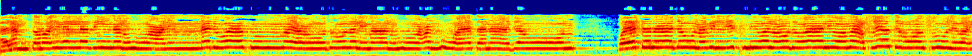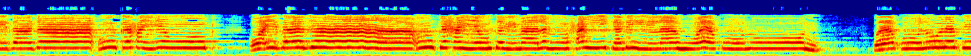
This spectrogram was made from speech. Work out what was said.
ألم تر إلى الذين نهوا عن النجوى ثم يعودون لما نهوا عنه ويتناجون ويتناجون بالإثم والعدوان ومعصية الرسول وإذا جاءوك حيوك وإذا جاءوك حيوك بما لم يحيك به الله ويقولون ويقولون في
